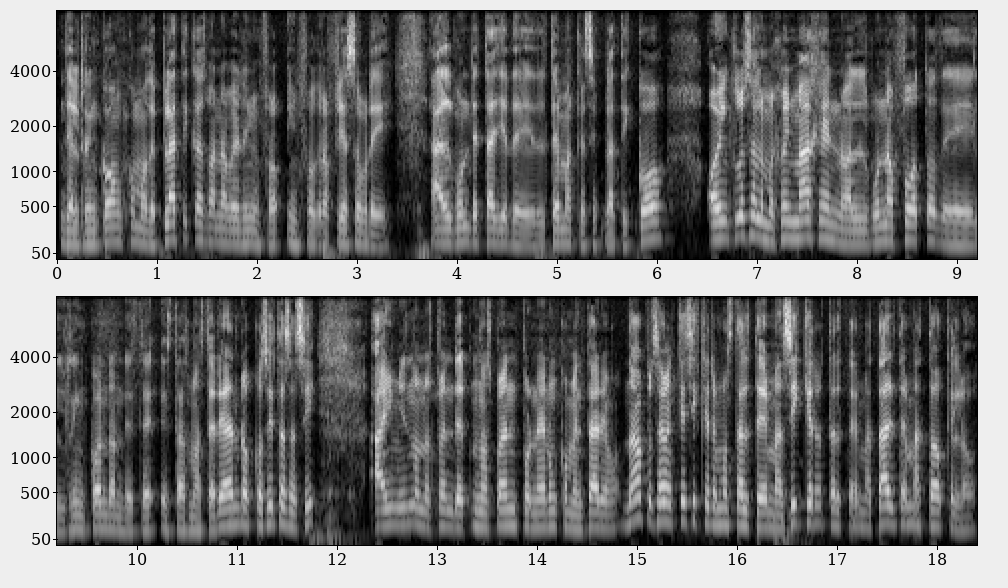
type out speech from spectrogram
del rincón como de pláticas. Van a ver info- infografías sobre algún detalle del tema que se platicó. O incluso a lo mejor imagen o alguna foto del rincón donde esté- estás mastereando, cositas así. Ahí mismo nos pueden, de- nos pueden poner un comentario. No, pues saben que si queremos tal tema, sí quiero tal tema, tal tema, tóquelo.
